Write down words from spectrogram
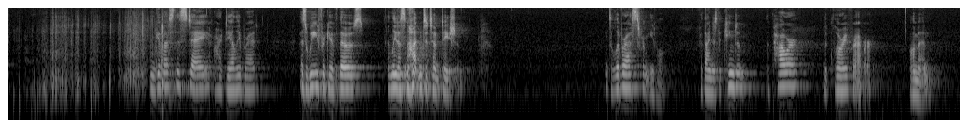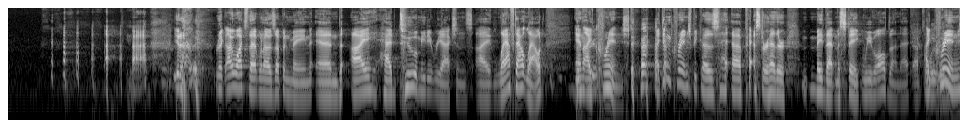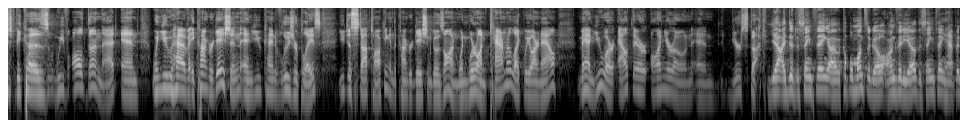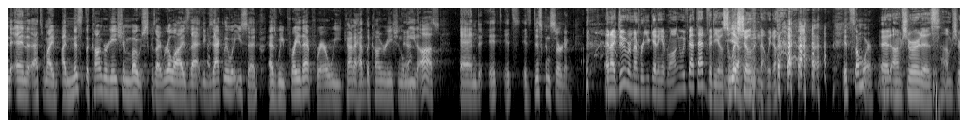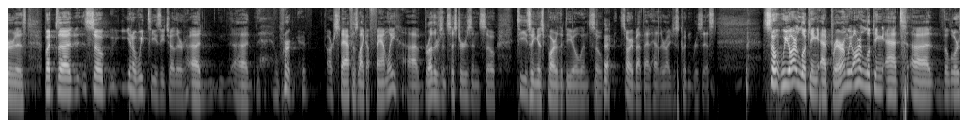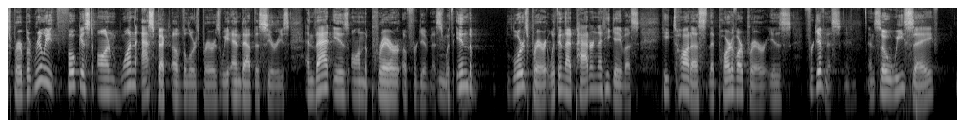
And give us this day our daily bread, as we forgive those, and lead us not into temptation. Deliver us from evil. For thine is the kingdom, the power, the glory forever. Amen. You know, Rick, I watched that when I was up in Maine, and I had two immediate reactions. I laughed out loud, and I cringed. I didn't cringe because uh, Pastor Heather made that mistake. We've all done that. Absolutely. I cringed because we've all done that. And when you have a congregation and you kind of lose your place, you just stop talking and the congregation goes on. When we're on camera like we are now, man, you are out there on your own and you're stuck. Yeah, I did the same thing uh, a couple months ago on video. The same thing happened, and that's when I, I missed the congregation most because I realized that exactly what you said. As we pray that prayer, we kind of have the congregation Yeah. lead us, and it, it's, it's disconcerting. And I do remember you getting it wrong, and we've got that video. So let's show that. No, we don't. It's somewhere. And I'm sure it is. I'm sure it is. But uh, so you know, we tease each other. Uh, uh, we're, our staff is like a family, uh, brothers and sisters, and so teasing is part of the deal. And so, sorry about that, Heather. I just couldn't resist. So we are looking at prayer, and we are looking at uh, the Lord's Prayer, but really focused on one aspect of the Lord's Prayer as we end out this series, and that is on the prayer of forgiveness. Within the Lord's Prayer, within that pattern that He gave us, He taught us that part of our prayer is forgiveness. And so we say,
